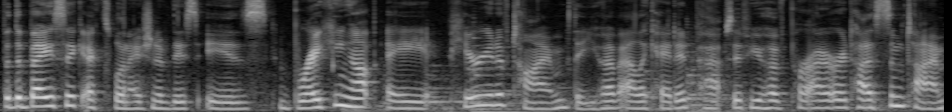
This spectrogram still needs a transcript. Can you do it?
but the basic explanation of this is breaking up a period of time that you have allocated, perhaps if you have prioritized some time,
